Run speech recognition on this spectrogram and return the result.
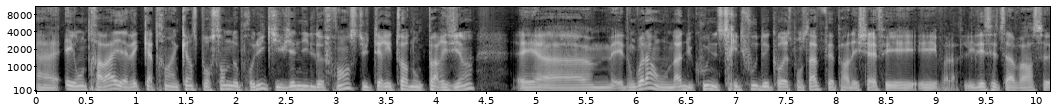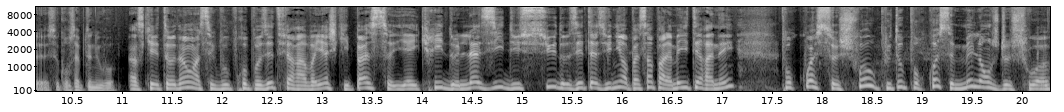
Euh, et on travaille avec 95% de nos produits qui viennent d'Île-de-France, du territoire donc parisien. Et, euh, et, donc voilà, on a du coup une street food éco-responsable faite par des chefs. Et, et voilà, l'idée c'est de savoir ce, ce, concept nouveau. Alors ce qui est étonnant, c'est que vous proposez de faire un voyage qui passe, il y a écrit de l'Asie du Sud aux États-Unis en passant par la Méditerranée. Pourquoi ce choix, ou plutôt pourquoi ce mélange de choix?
